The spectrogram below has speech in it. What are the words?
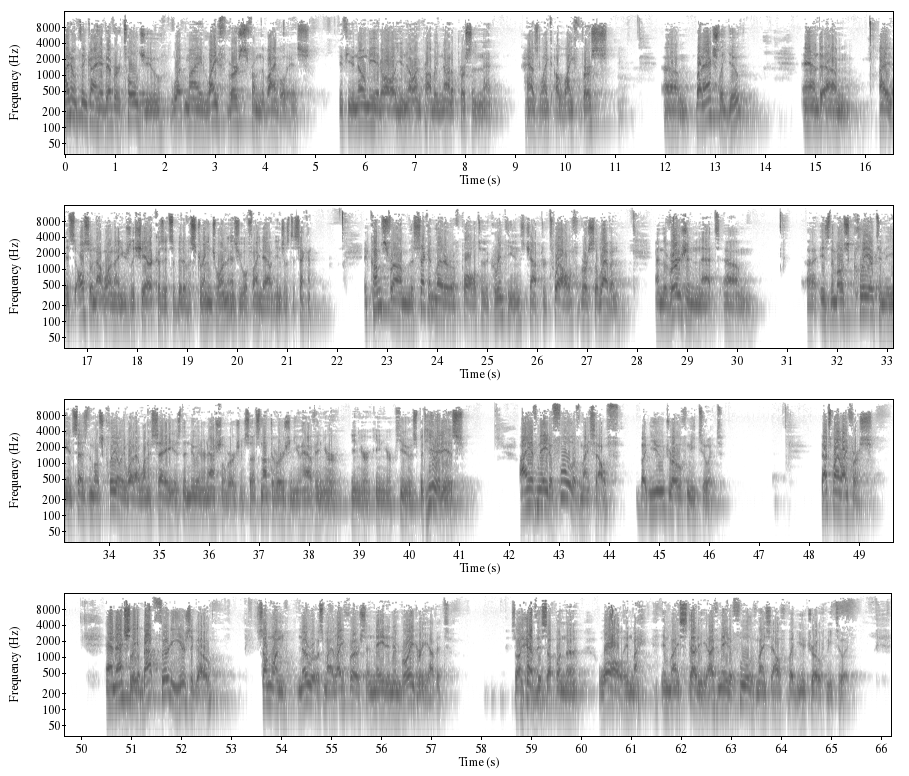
I don't think I have ever told you what my life verse from the Bible is. If you know me at all, you know I'm probably not a person that has like a life verse, um, but I actually do. And um, I, it's also not one I usually share because it's a bit of a strange one, as you will find out in just a second. It comes from the second letter of Paul to the Corinthians, chapter 12, verse 11. And the version that um, uh, is the most clear to me and says the most clearly what I want to say is the New International Version. So it's not the version you have in your in your in your pews, but here it is. I have made a fool of myself, but you drove me to it. That's my life verse. And actually, about 30 years ago, someone knew it was my life verse and made an embroidery of it. So I have this up on the wall in my, in my study. I've made a fool of myself, but you drove me to it.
